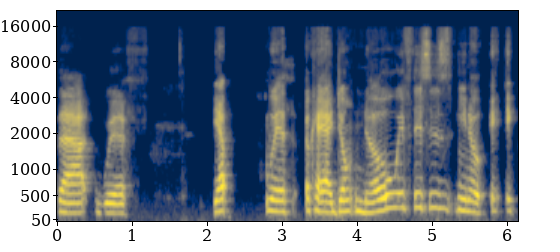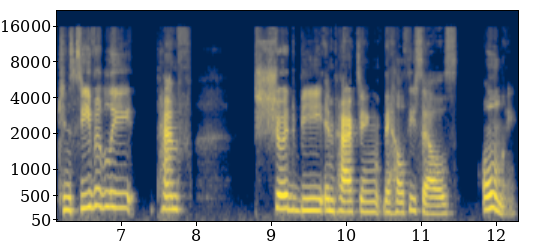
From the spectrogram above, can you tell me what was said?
that with yep. With okay i don't know if this is you know it, it conceivably PEMF should be impacting the healthy cells only.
